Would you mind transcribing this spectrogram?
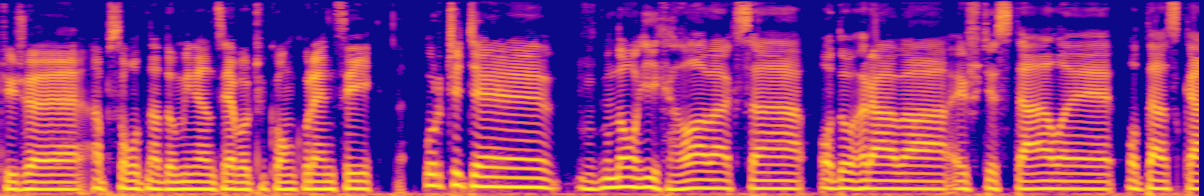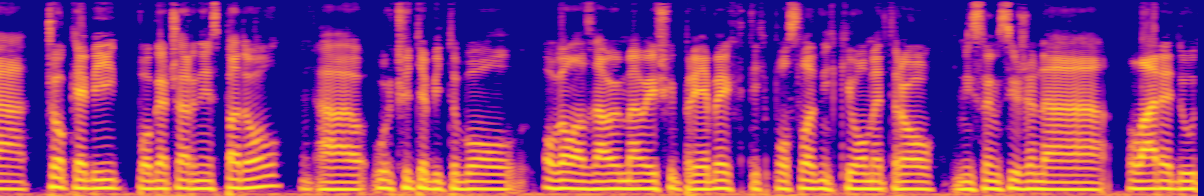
čiže absolútna dominancia voči konkurencii. Určite v mnohých hlavách sa odohráva ešte stále otázka, čo keby Pogačar nespadol a určite by to bol oveľa zaujímavejší priebeh tých posledných kilometrov. Myslím si, že na Laredut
